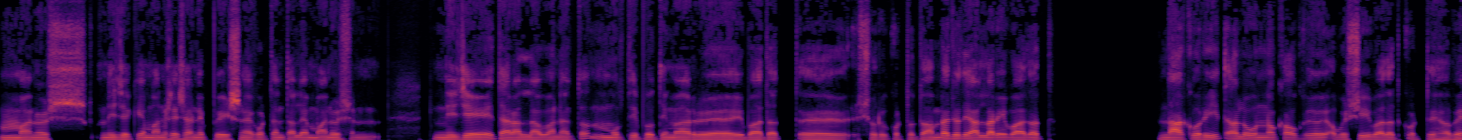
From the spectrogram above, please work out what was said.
মানুষ নিজেকে মানুষের সামনে পেশ না করতেন, তাহলে মানুষ নিজে তার আল্লাহ বানাতো, মূর্তি প্রতিমার ইবাদত শুরু করতো। তো আমরা যদি আল্লাহর ইবাদত না করি, তাহলে অন্য কাউকে অবশ্যই ইবাদত করতে হবে।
